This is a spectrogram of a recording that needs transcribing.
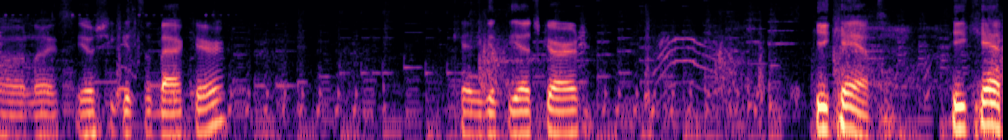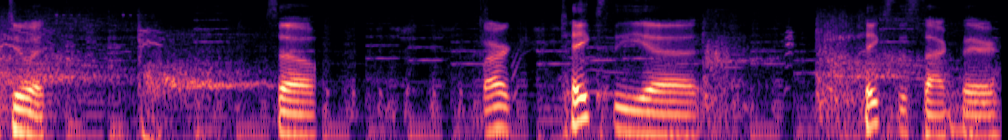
Oh, nice. Yoshi gets the back air. Can he get the edge guard? He can't. He can't do it. So, Bark takes the uh, takes the stock there.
